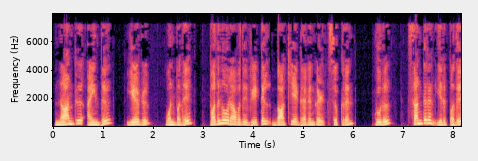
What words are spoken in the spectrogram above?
நான்கு ஐந்து ஏழு ஒன்பது பதினோராவது வீட்டில் பாக்கிய கிரகங்கள் சுக்ரன் குரு சந்திரன் இருப்பது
